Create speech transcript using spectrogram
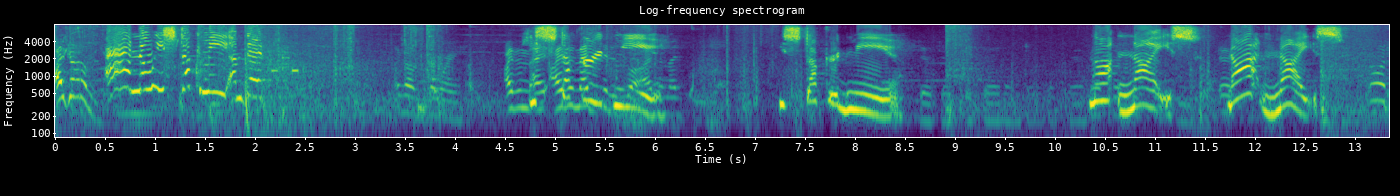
I got him! Ah, no, he stuck me. I'm dead. I got him, don't worry. I haven't, He I, I haven't stuckered mentioned it as well. I me. haven't mentioned it as well. He stuckered me. Not nice. Not nice. Not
